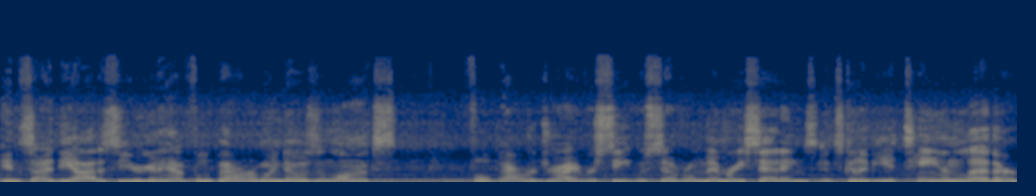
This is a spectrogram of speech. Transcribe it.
Inside the Odyssey, you're going to have full power windows and locks, full power driver seat with several memory settings. It's going to be a tan leather.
